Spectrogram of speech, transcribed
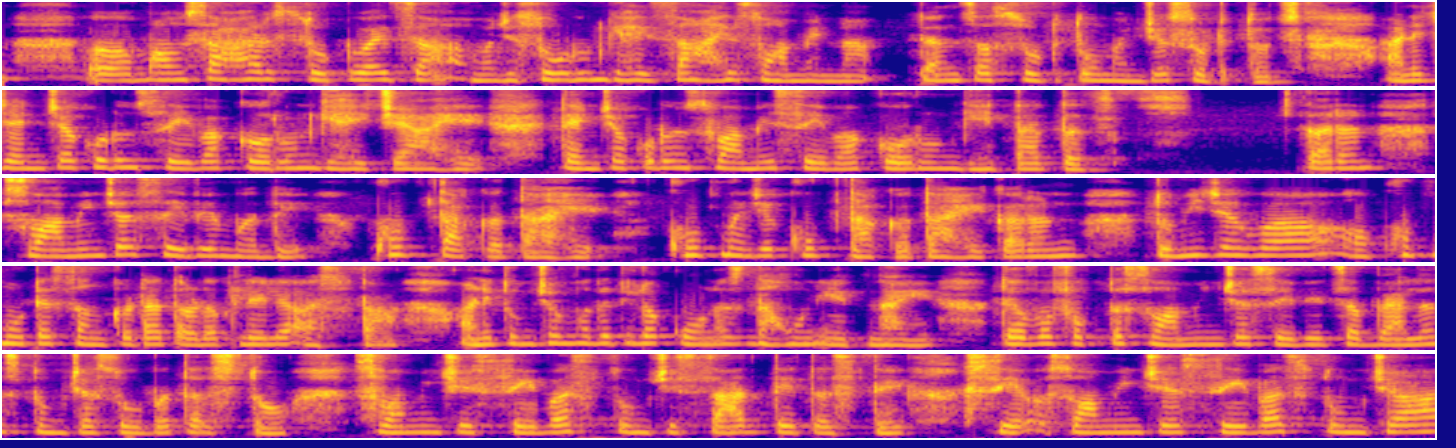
मांसाहार सुटवायचा म्हणजे सोडून घ्यायचा आहे स्वामींना. त्यांचा सुटतो म्हणजे सुटतोच. आणि ज्यांच्याकडून सेवा करून घ्यायची आहे त्यांच्याकडून स्वामी सेवा करून घेतातच. कारण स्वामींच्या सेवेमध्ये खूप ताकद आहे. खूप म्हणजे खूप ताकद आहे. कारण तुम्ही जेव्हा खूप मोठ्या संकटात अडकलेले असता आणि तुमच्या मदतीला कोणच धावून येत नाही तेव्हा फक्त स्वामींच्या सेवेचा बॅलन्स तुमच्यासोबत असतो. स्वामींची सेवाच तुमची साथ देत असते. से स्वामींची सेवाच तुमच्या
